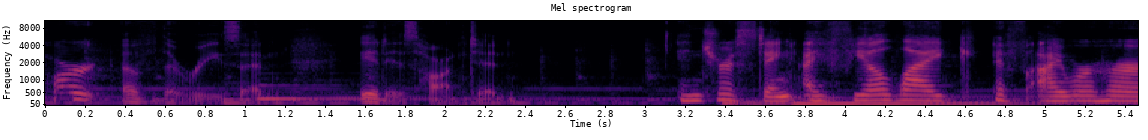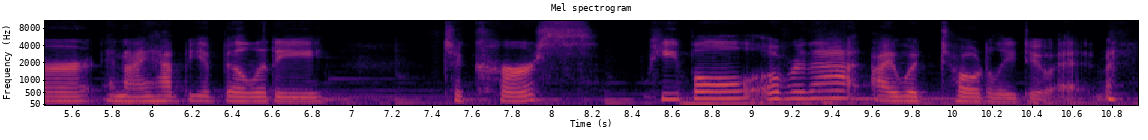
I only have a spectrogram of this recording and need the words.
part of the reason it is haunted. Interesting. I feel like if I were her and I had the ability to curse people over that, I would totally do it.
